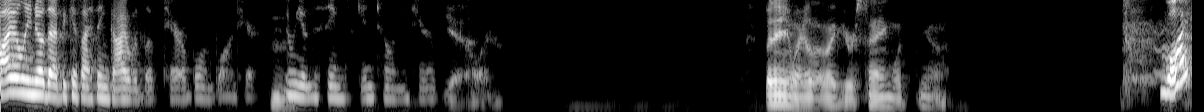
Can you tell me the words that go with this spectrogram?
I only know that because I think I would look terrible in blonde hair, Hmm. and we have the same skin tone and hair Yeah. color. But anyway, like you were saying, with you know, What?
